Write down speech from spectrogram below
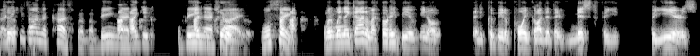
I think he's on the cusp of, of being that, I do- of being I that too. guy. We'll see. I- I- when when they got him, I thought he'd be a you know that he could be the point guard that they've missed for for years.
